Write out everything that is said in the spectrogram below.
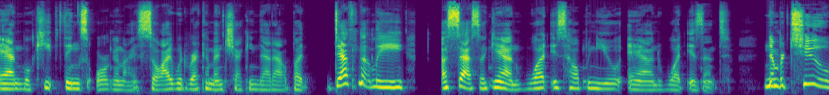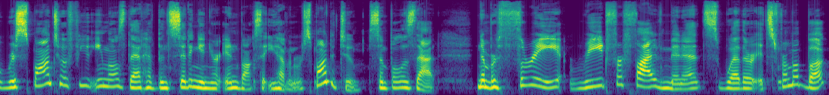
and will keep things organized. So I would recommend checking that out, but definitely assess again what is helping you and what isn't. Number two, respond to a few emails that have been sitting in your inbox that you haven't responded to. Simple as that. Number three, read for five minutes, whether it's from a book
